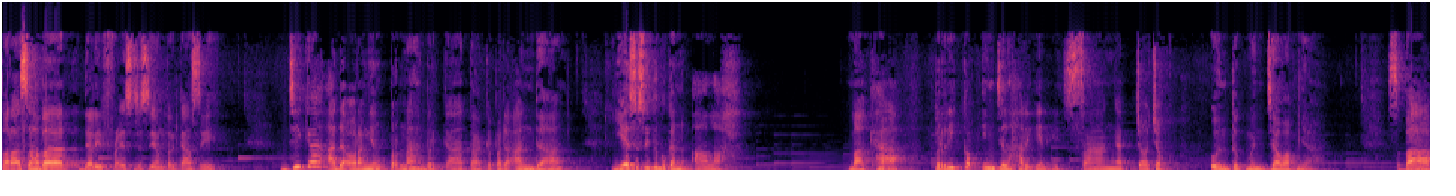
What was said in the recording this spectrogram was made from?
Para sahabat Daily Fresh Juice yang terkasih, jika ada orang yang pernah berkata kepada Anda, Yesus itu bukan Allah, maka perikop Injil hari ini sangat cocok untuk menjawabnya. Sebab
